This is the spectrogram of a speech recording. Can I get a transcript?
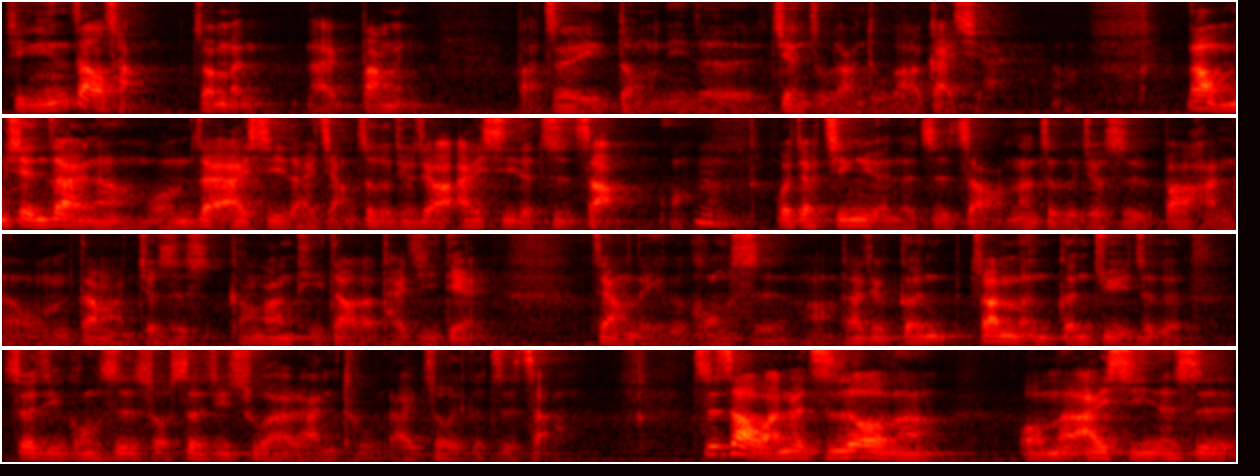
请营造厂专门来帮你把这一栋你的建筑蓝图把它盖起来。那我们现在呢？我们在 IC 来讲，这个就叫 IC 的制造，或叫晶圆的制造。那这个就是包含了我们当然就是刚刚提到的台积电这样的一个公司啊，它就跟专门根据这个设计公司所设计出来的蓝图来做一个制造。制造完了之后呢，我们 IC 呢是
